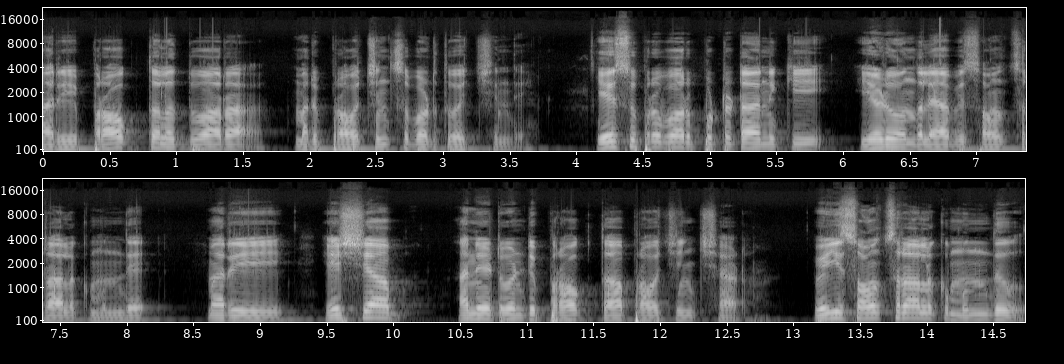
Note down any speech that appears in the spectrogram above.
మరి ప్రవక్తల ద్వారా మరి ప్రవచించబడుతూ వచ్చింది. యేసు ప్రభువారు పుట్టటానికి ఏడు వందల యాభై సంవత్సరాలకు ముందే మరి యష్యా అనేటువంటి ప్రవక్త ప్రవచించాడు. వెయ్యి సంవత్సరాలకు ముందు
